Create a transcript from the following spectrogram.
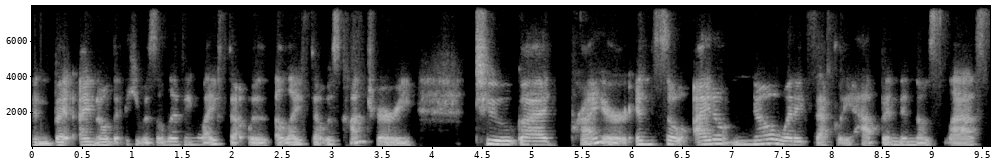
but I know that he was a living life that was a life that was contrary to God prior. And so I don't know what exactly happened in those last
